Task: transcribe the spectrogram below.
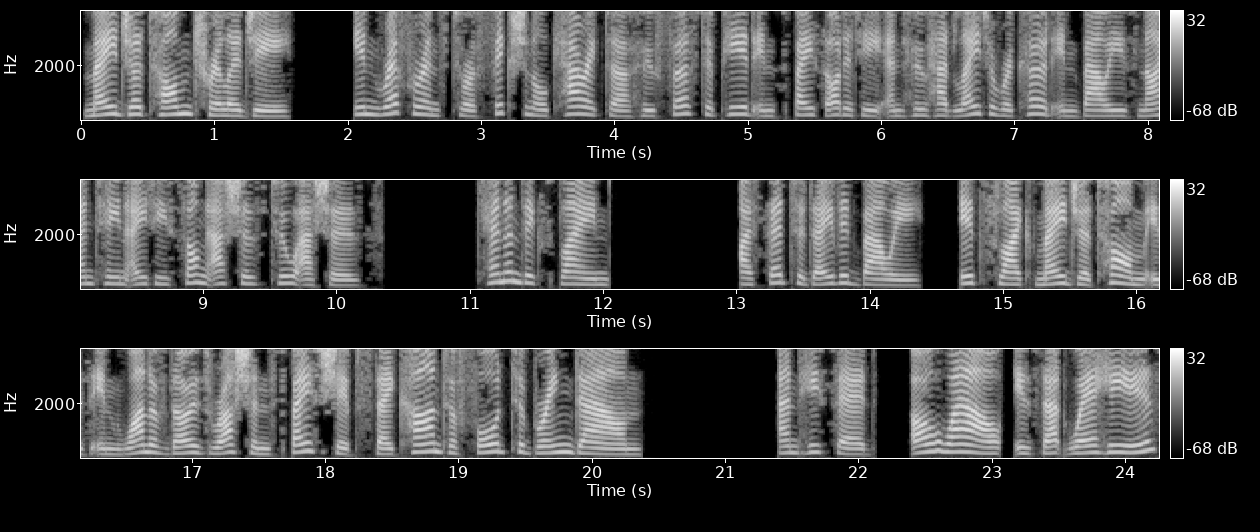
Major Tom trilogy, in reference to a fictional character who first appeared in Space Oddity and who had later recurred in Bowie's 1980 song Ashes to Ashes. Tennant explained, I said to David Bowie, it's like Major Tom is in one of those Russian spaceships they can't afford to bring down." And he said, "Oh wow, is that where he is?"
